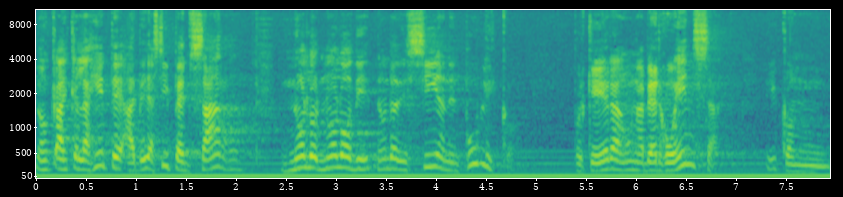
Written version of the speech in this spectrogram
aunque la gente así pensara, no lo, no lo, no decían en público, porque era una vergüenza con,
